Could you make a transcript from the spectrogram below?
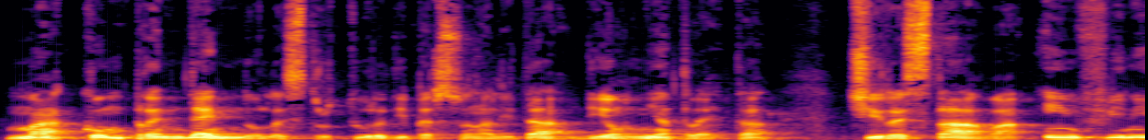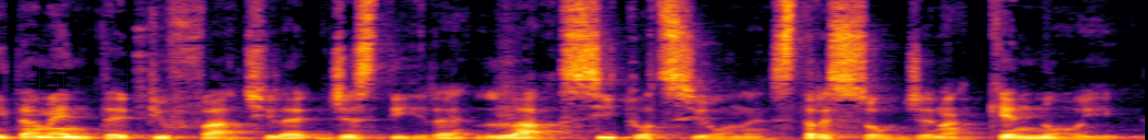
ma comprendendo le strutture di personalità di ogni atleta, ci restava infinitamente più facile gestire la situazione stressogena che noi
